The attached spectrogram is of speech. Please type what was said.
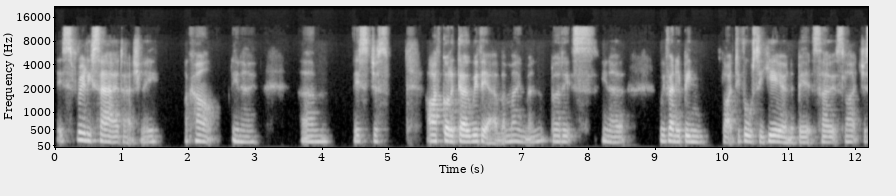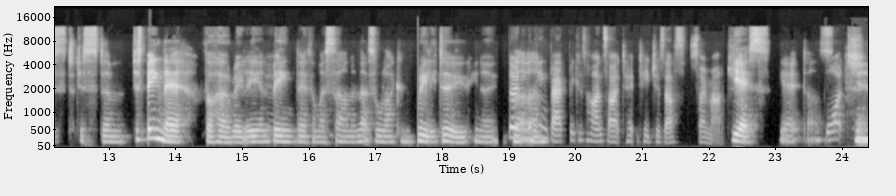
it's really sad actually. I can't, you know, um, it's just I've got to go with it at the moment, but it's you know we've only been like divorced a year and a bit so it's like just just um just being there for her really and yeah. being there for my son and that's all i can really do you know. So but, looking um, back because hindsight t- teaches us so much. Yes. Yeah it does. What yeah.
